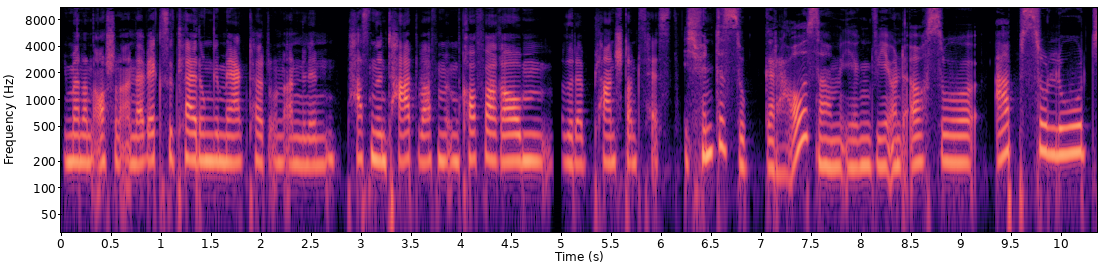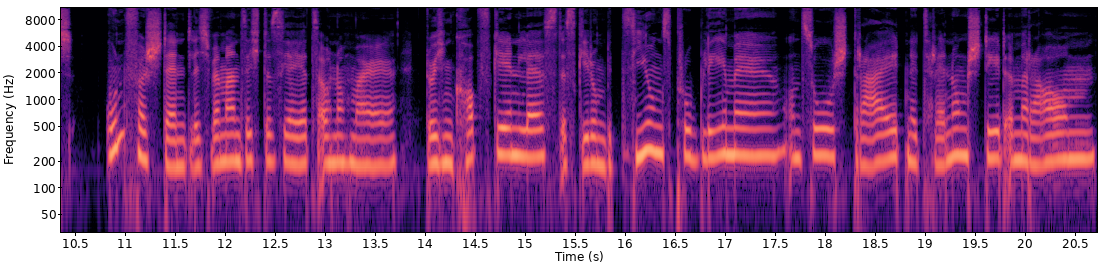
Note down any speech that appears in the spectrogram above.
wie man dann auch schon an der Wechselkleidung gemerkt hat und an den passenden Tatwaffen im Kofferraum. Also der Plan stand fest. Ich finde das so grausam irgendwie und auch so absolut unverständlich, wenn man sich das ja jetzt auch noch mal durch den Kopf gehen lässt. Es geht um Beziehungsprobleme und so, Streit, eine Trennung steht im Raum,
